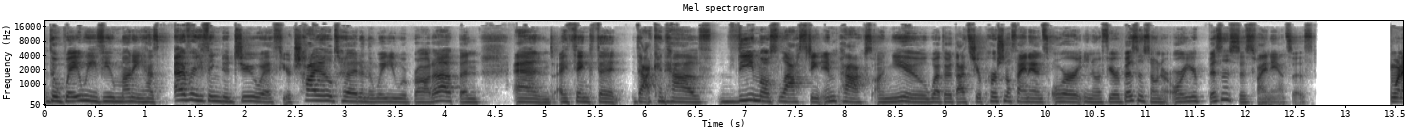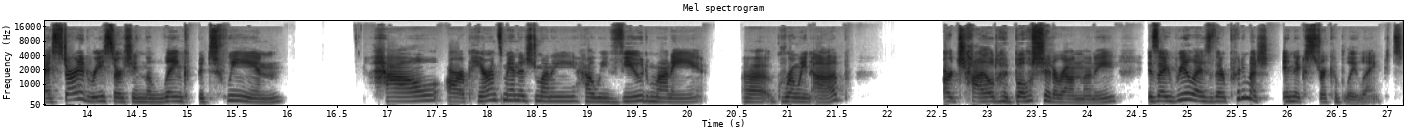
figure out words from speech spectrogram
the way we view money has everything to do with your childhood and the way you were brought up and and I think that that can have the most lasting impacts on you whether that's your personal finance or you know if you're a business owner or your business's finances. When I started researching the link between how our parents managed money, how we viewed money uh, growing up, our childhood bullshit around money, is I realized they're pretty much inextricably linked.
